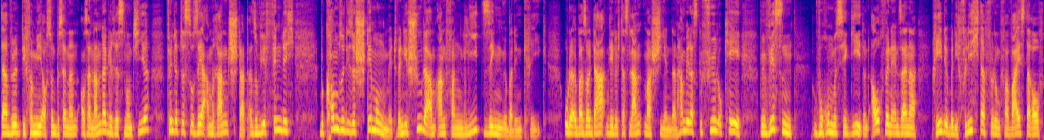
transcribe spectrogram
da wird die Familie auch so ein bisschen auseinandergerissen. Und hier findet es so sehr am Rand statt. Also wir, finde ich, bekommen so diese Stimmung mit, wenn die Schüler am Anfang ein Lied singen über den Krieg oder über Soldaten, die durch das Land marschieren, dann haben wir das Gefühl, okay, wir wissen, worum es hier geht. Und auch wenn er in seiner Rede über die Pflichterfüllung verweist darauf,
